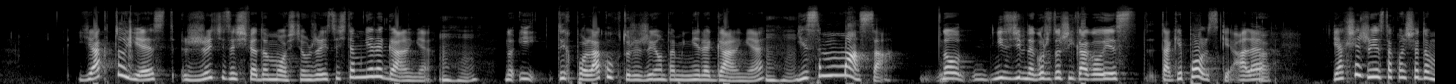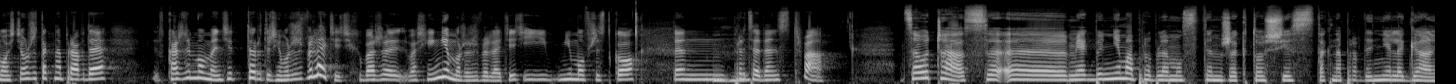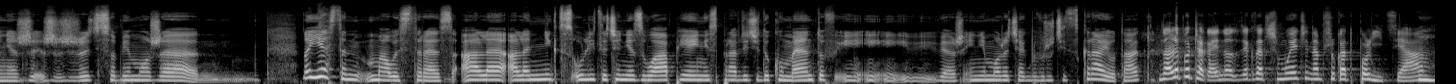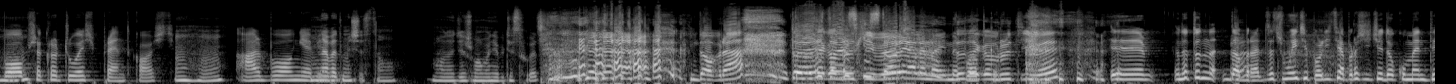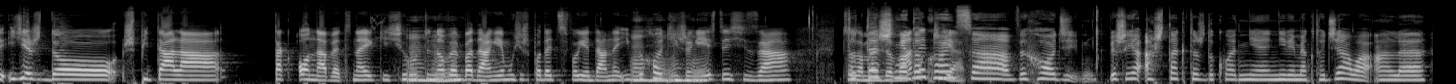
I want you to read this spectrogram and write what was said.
jak to jest żyć ze świadomością, że jesteś tam nielegalnie. Mhm. No i tych Polaków, którzy żyją tam nielegalnie, Mhm. jest masa. No nic dziwnego, że to Chicago jest takie polskie, ale Tak. jak się żyje z taką świadomością, że tak naprawdę w każdym momencie teoretycznie możesz wylecieć, chyba że właśnie nie możesz wylecieć i mimo wszystko ten Mhm. precedens trwa. Cały czas e, jakby nie ma problemu z tym, że ktoś jest tak naprawdę nielegalnie, ży, ży, żyć sobie może. No jest ten mały stres, ale, ale nikt z ulicy cię nie złapie i nie sprawdzi ci dokumentów i, i, i wiesz, i nie może cię jakby wyrzucić z kraju, tak? No ale poczekaj, no jak zatrzymuje cię na przykład policja, bo przekroczyłeś prędkość, albo nie wiem. Nawet mi się stało. Mam nadzieję, że mama nie będzie słuchać. Dobra, to, To do jest- tego to jest wrócimy. historia, ale na inny Do tego podcast. wrócimy. Ym, no to dobra, zatrzymuje cię policja, prosi cię dokumenty, idziesz do szpitala, tak o nawet, na jakieś rutynowe badanie, musisz podać swoje dane i wychodzi, że nie jesteś za co to też nie do końca wychodzi. Wiesz, ja aż tak też dokładnie nie wiem, jak to działa, ale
